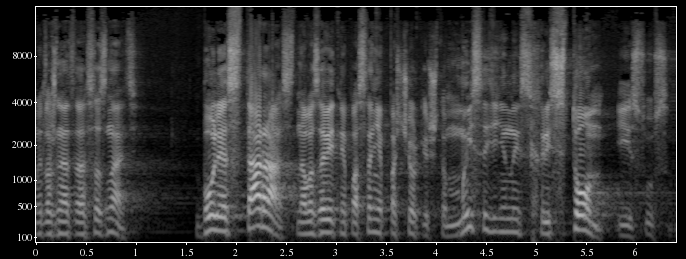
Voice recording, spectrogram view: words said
Мы должны это осознать. Более ста раз новозаветное послание подчеркивает, что мы соединены с Христом Иисусом.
